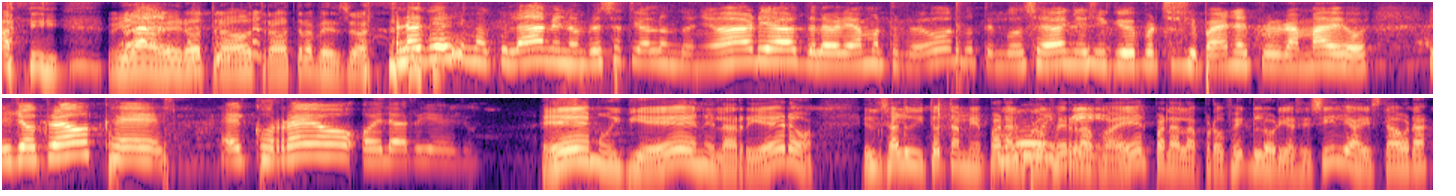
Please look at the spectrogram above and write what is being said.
Ay, mira, a ver, otra, otra, otra persona. Buenos días, Inmaculada. Mi nombre es Sofía Londoño Arias, de la vereda Monterredondo. Tengo 12 años y quiero participar en el programa de hoy. Y yo creo que es el correo o el arriero. Eh, muy bien, el arriero. Y un saludito también para el profe bien. Rafael, para la profe Gloria Cecilia, a esta hora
